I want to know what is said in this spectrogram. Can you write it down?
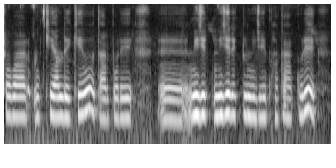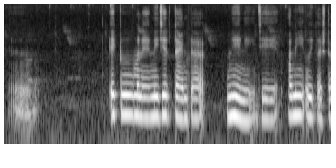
সবার খেয়াল রেখেও তারপরে নিজের নিজের একটু নিজে ফাঁকা করে একটু মানে নিজের টাইমটা নিয়ে নিই যে আমি ওই কাজটা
